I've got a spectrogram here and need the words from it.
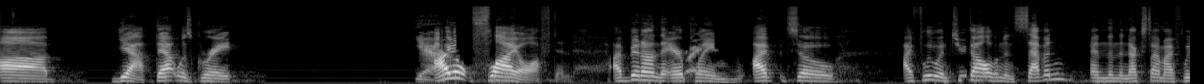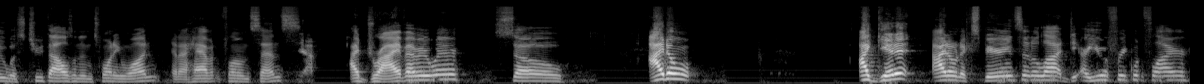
Uh yeah, that was great. yeah. I don't fly often. I've been on the airplane. I've so I flew in 2007 and then the next time I flew was 2021 and I haven't flown since. Yeah. I drive everywhere. So I don't I get it. I don't experience it a lot. Are you a frequent flyer?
